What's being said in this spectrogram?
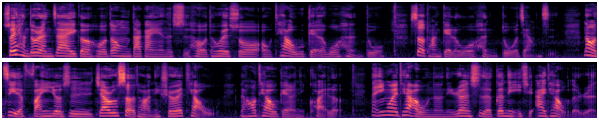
所以很多人在一个活动打感言的时候，都会说：“哦，跳舞给了我很多，社团给了我很多。”这样子。那我自己的翻译就是：加入社团，你学会跳舞，然后跳舞给了你快乐。那因为跳舞呢，你认识了跟你一起爱跳舞的人，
